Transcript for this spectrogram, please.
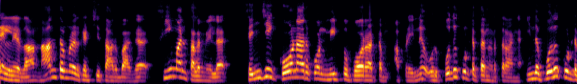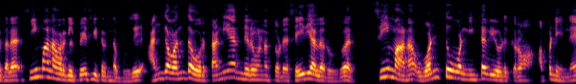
நிலையில தான் நாம் தமிழர் கட்சி சார்பாக சீமான் தலைமையில செஞ்சி கோனார்கோன் மீட்பு போராட்டம் அப்படின்னு ஒரு பொதுக்கூட்டத்தை நடத்துறாங்க. இந்த பொதுக்கூட்டத்துல சீமான் அவர்கள் பேசிட்டு இருந்த போது அங்க வந்த ஒரு தனியார் நிறுவனத்தோட செய்தியாளர் ஒருவர் சீமான ஒன் டு ஒன் இன்டர்வியூ எடுக்கிறோம் அப்படின்னு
